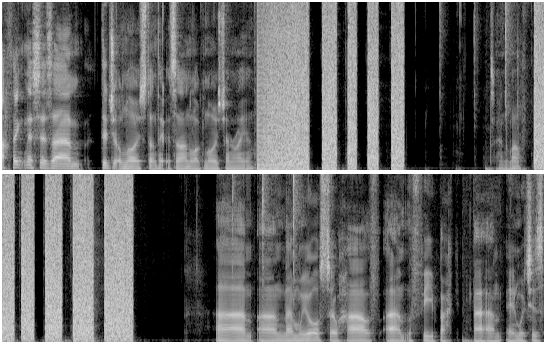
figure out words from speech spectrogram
I think this is um, digital noise. Don't think it's an analog noise generator. Turn them off. Um, and then we also have um, the feedback um, in, which is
